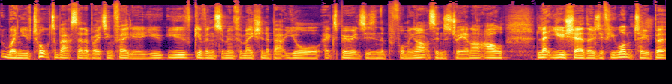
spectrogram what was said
when you've talked about celebrating failure, you you've given some information about your experiences in the performing arts industry, and I'll, I'll let you share those if you want to. But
